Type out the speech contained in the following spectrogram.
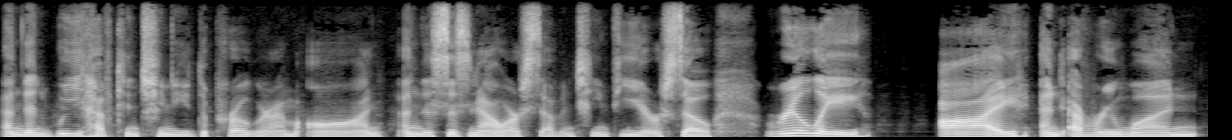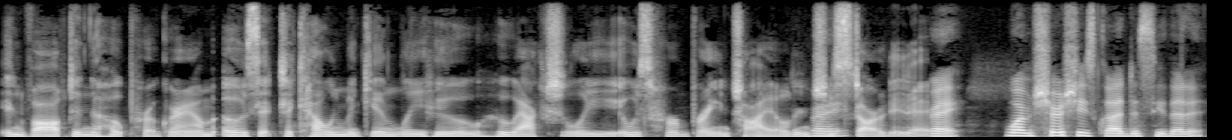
And then we have continued the program on, and this is now our 17th year. So, really, I and everyone involved in the Hope program owes it to Kelly McGinley, who who actually it was her brainchild and right. she started it. Right. Well, I'm sure she's glad to see that it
